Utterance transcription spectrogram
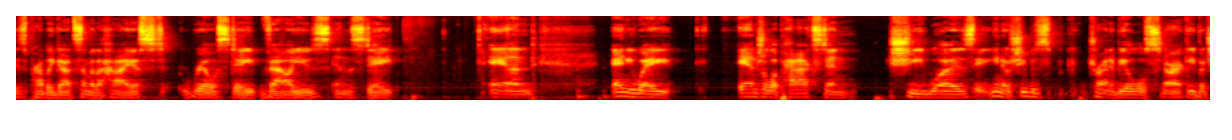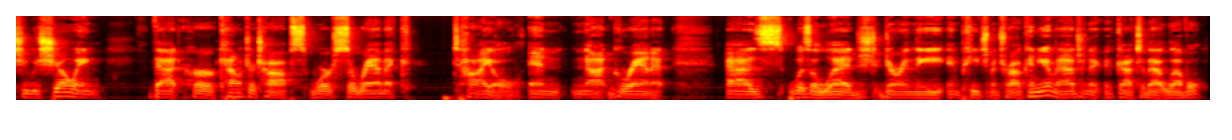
is, probably got some of the highest real estate values in the state. And anyway, Angela Paxton, she was, you know, she was trying to be a little snarky, but she was showing that her countertops were ceramic tile and not granite, as was alleged during the impeachment trial. Can you imagine it, got to that level?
